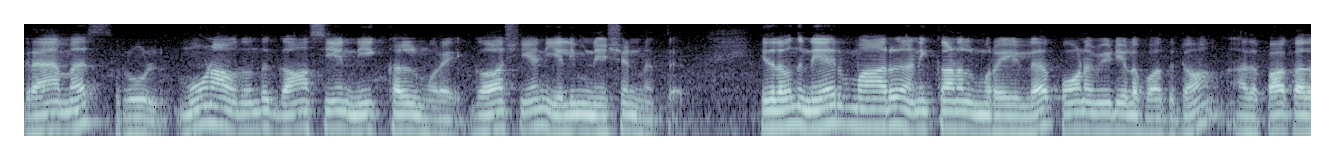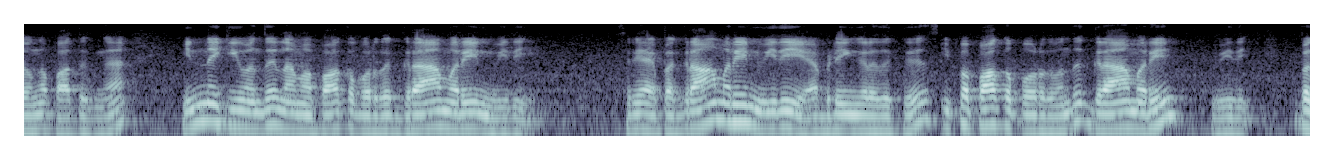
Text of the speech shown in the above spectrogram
கிராமர்ஸ் ரூல் மூணாவது வந்து காசியன் நீக்கல் முறை. காசியன் எலிமினேஷன் மெத்தட் இதில் வந்து நேர்மாறு அணிக்காணல் முறையில் போன வீடியோவில் பார்த்துட்டோம். அதை பார்க்காதவங்க பார்த்துக்குங்க. இன்றைக்கி வந்து நம்ம பார்க்க போகிறது கிராமரின் விதி. சரியா? இப்போ கிராமரின் விதி அப்படிங்கிறதுக்கு இப்போ பார்க்க போகிறது வந்து கிராமரின் விதி. இப்போ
